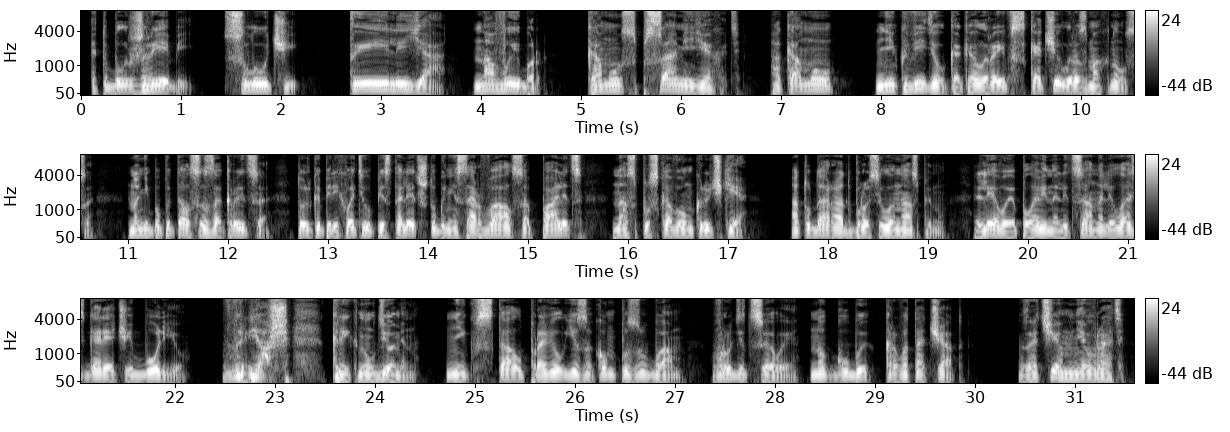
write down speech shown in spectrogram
Это был жребий, случай. Ты или я. На выбор. Кому с псами ехать, а кому... Ник видел, как Элрей вскочил и размахнулся, но не попытался закрыться, только перехватил пистолет, чтобы не сорвался палец на спусковом крючке. От удара отбросило на спину. Левая половина лица налилась горячей болью. «Врешь!» — крикнул Демин. Ник встал, провел языком по зубам. Вроде целые, но губы кровоточат. «Зачем мне врать?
